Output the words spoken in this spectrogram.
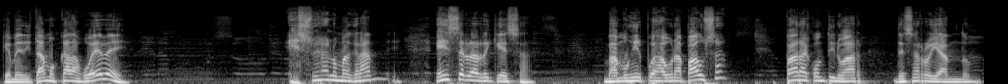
que meditamos cada jueves. Eso era lo más grande, esa era la riqueza. Vamos a ir pues a una pausa para continuar desarrollando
